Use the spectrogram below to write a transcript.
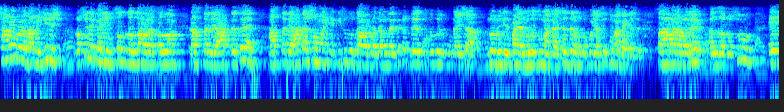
স্বামী বড় দামি জিনিস রসুল করিম সাল্লাম রাস্তা দিয়ে হাঁটতেছেন রাস্তা দিয়ে হাঁটার সময় কিছু দূর যাওয়ার পর জঙ্গলের ভিতরে কতগুলো উঠাইসা নবীজির পায়ের মতো চুমা খায় সেদের মতো পয়লাছে চুমা খাইতেছে। সাহাবারা বলে, আল্লাহ রসুল, এই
